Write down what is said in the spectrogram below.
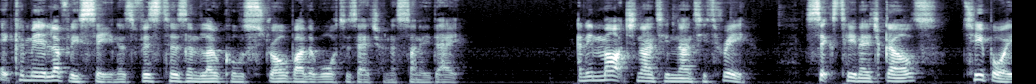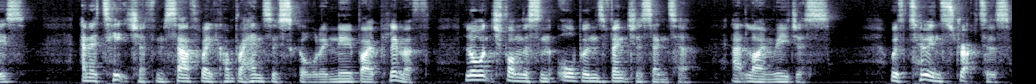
It can be a lovely scene as visitors and locals stroll by the water's edge on a sunny day. And in March 1993, six teenage girls, two boys, and a teacher from Southway Comprehensive School in nearby Plymouth launched from the St Albans Venture Centre at Lyme Regis with two instructors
